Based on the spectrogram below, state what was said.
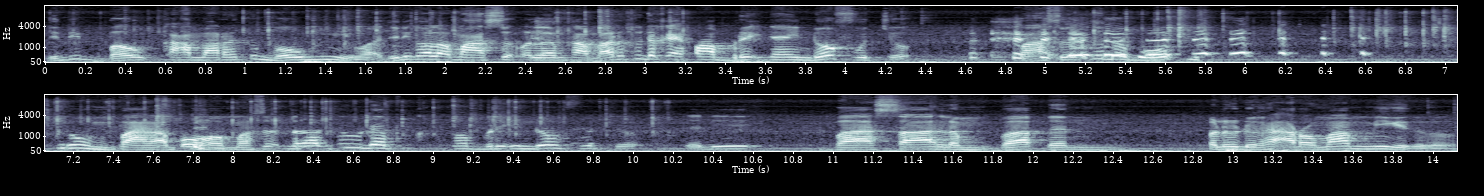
jadi bau kamarnya tuh bau mie Wak. jadi kalau masuk ke dalam kamar itu udah kayak pabriknya Indofood cuk masuk tuh udah bau Sumpah gak bohong, masuk dalam tuh udah pabrik Indofood cuk Jadi basah, lembab, dan penuh dengan aroma mie gitu loh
